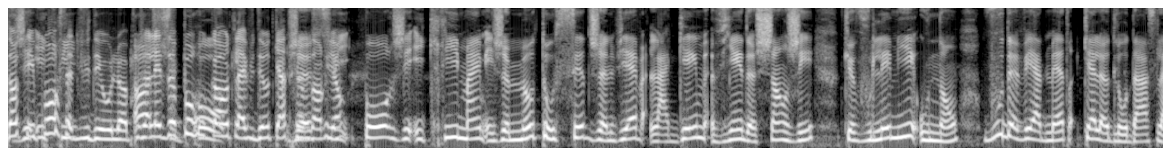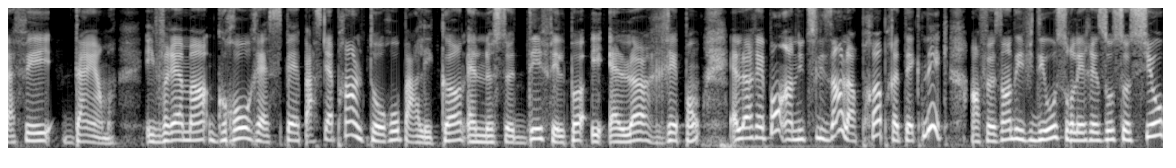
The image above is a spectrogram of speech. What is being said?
donc, t'es pour cette vidéo-là? Oh, J'allais dire pour, ou contre la vidéo de Catherine Dorion? Je suis pour. J'ai écrit même et je m'auto-cite, Geneviève, la game vient de changer. Que vous l'aimiez ou non, vous devez admettre qu'elle a de l'audace, la fille. Damn. Et vraiment, gros respect parce qu'elle prend le taureau par les cornes. Elle ne se défile pas et elle leur répond. Elle leur répond en utilisant leur propre technique, en faisant des vidéos sur les réseaux sociaux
